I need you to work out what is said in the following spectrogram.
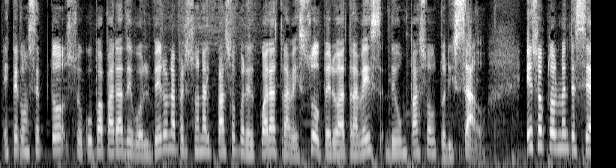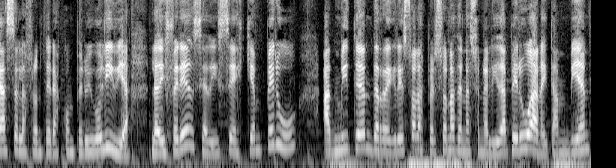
este concepto se ocupa para devolver a una persona al paso por el cual atravesó, pero a través de un paso autorizado. Eso actualmente se hace en las fronteras con Perú y Bolivia. La diferencia, dice, es que en Perú admiten de regreso a las personas de nacionalidad peruana y también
